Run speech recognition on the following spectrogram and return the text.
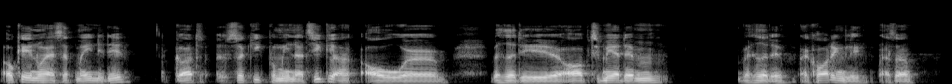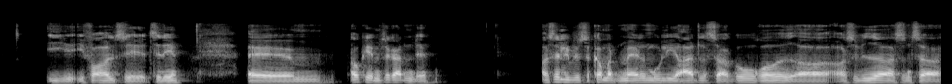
Okay, nu har jeg sat mig ind i det. Godt, så kig på mine artikler og, øh, hvad hedder det, og optimere dem, hvad hedder det, accordingly, altså i, i forhold til, til det. Øh, okay, men så gør den det. Og så lige så kommer den med alle mulige rettelser og gode råd og, og så videre, og sådan så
